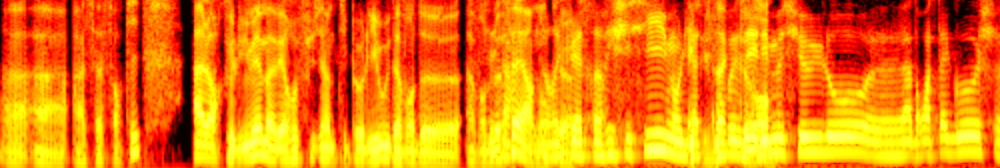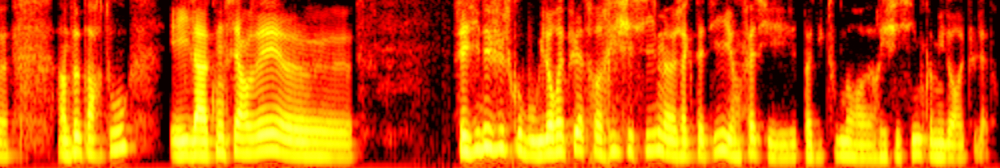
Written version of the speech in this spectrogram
à, sa sortie, alors que lui-même avait refusé un petit peu Hollywood avant de, avant de le faire. Il aurait pu euh, être richissime, on lui a proposé les Monsieur Hulot euh, à droite à gauche, un peu partout, et il a conservé ses idées jusqu'au bout. Il aurait pu être richissime, euh, Jacques Tati, et en fait, il n'est pas du tout mort euh, richissime comme il aurait pu l'être.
